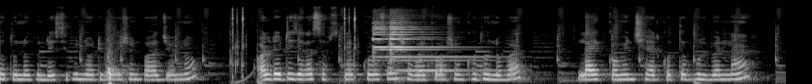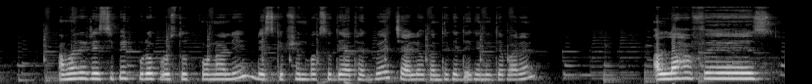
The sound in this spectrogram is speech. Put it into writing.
নতুন নতুন রেসিপির নোটিফিকেশন পাওয়ার জন্য। অলরেডি যারা সাবস্ক্রাইব করেছেন, সবাইকে অসংখ্য ধন্যবাদ। লাইক কমেন্ট শেয়ার করতে ভুলবেন না। আমার এই রেসিপির পুরো প্রস্তুত প্রণালী ডিসক্রিপশন বক্সে দেওয়া থাকবে। চাইলে ওখান থেকে দেখে নিতে পারেন। আল্লাহ হাফেজ।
